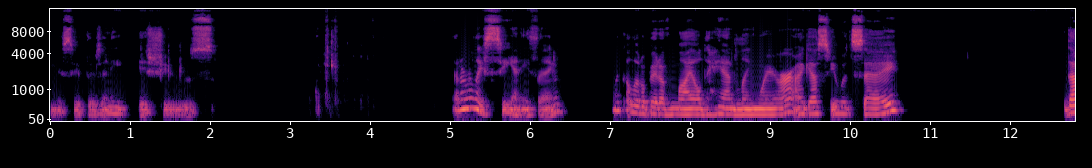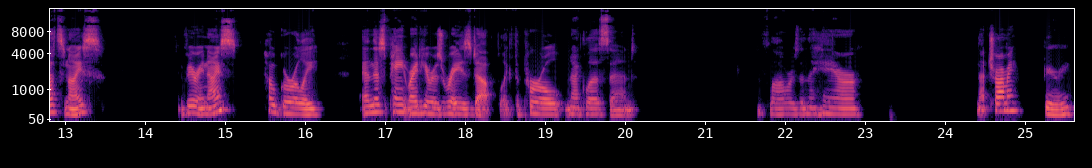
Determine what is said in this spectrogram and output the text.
Let me see if there's any issues. I don't really see anything. Like a little bit of mild handling wear, I guess you would say. That's nice. Very nice. How girly. And this paint right here is raised up, like the pearl necklace and the flowers in the hair. Not charming? Very.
